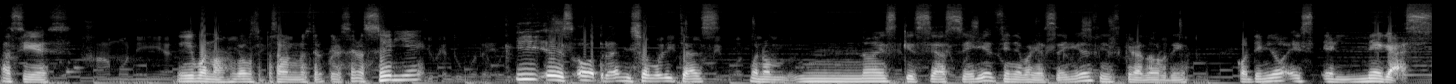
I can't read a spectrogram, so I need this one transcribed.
Así es. Y bueno, vamos a pasar a nuestra tercera serie. Y es otra de mis favoritas. Bueno, mm, no es que sea serie, tiene varias series y es creador de contenido. Es el Negas.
